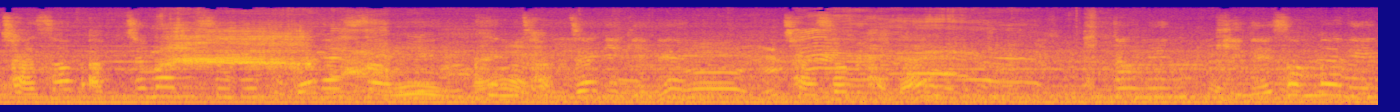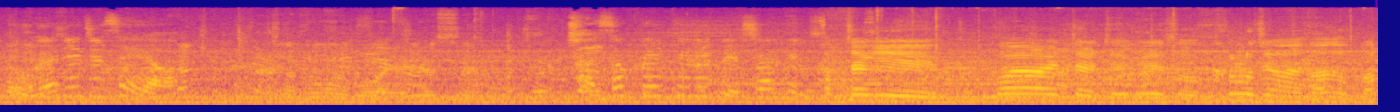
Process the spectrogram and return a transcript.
좌석 앞주머니 속에 보관할 수 없는 큰 전자기기는 좌석 하단 또는 기내 선반에 보관해주세요. 자동으로 뭐가 열렸어요. 좌석 벨트를 매셨는지 갑자기 꺼야 할 때를 대비해서 클로징 하나 놔둘까?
